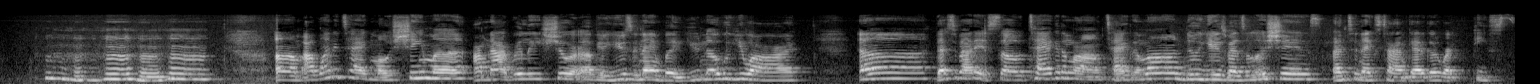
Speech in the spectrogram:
um, I want to tag Moshima. I'm not really sure of your username, but you know who you are. Uh, that's about it. So tag it along, tag it along. New Year's resolutions. Until next time, gotta go to work. Peace.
